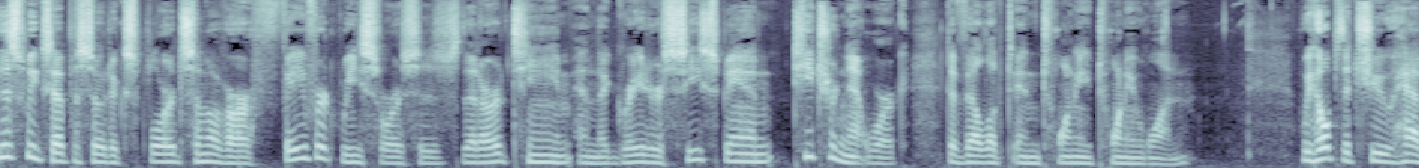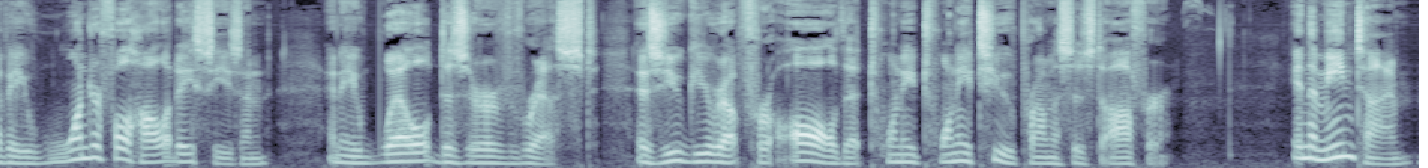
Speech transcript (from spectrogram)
This week's episode explored some of our favorite resources that our team and the greater C SPAN Teacher Network developed in 2021. We hope that you have a wonderful holiday season and a well deserved rest as you gear up for all that 2022 promises to offer. In the meantime,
